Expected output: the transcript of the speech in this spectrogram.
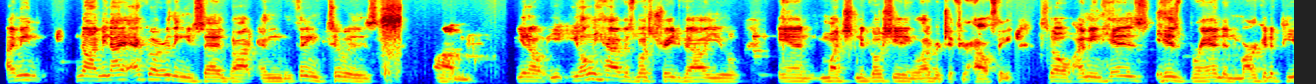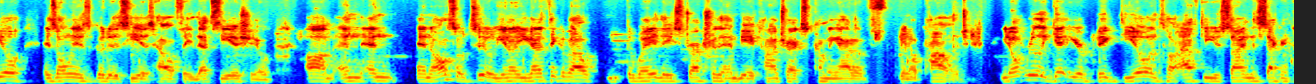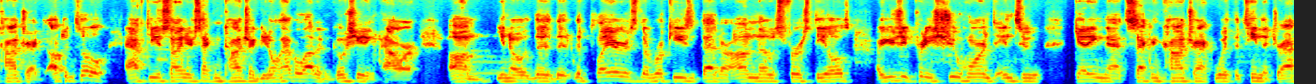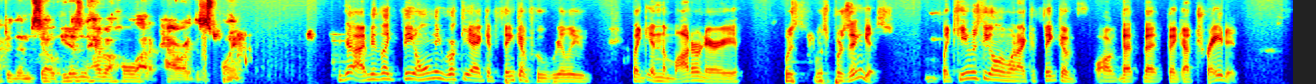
I mean, no, I mean I echo everything you said, Bach. And the thing too is, um, you know, you, you only have as much trade value and much negotiating leverage if you're healthy. So I mean, his his brand and market appeal is only as good as he is healthy. That's the issue. Um, and and and also too, you know, you got to think about the way they structure the NBA contracts coming out of you know college you don't really get your big deal until after you sign the second contract. Up until after you sign your second contract, you don't have a lot of negotiating power. Um, you know, the, the the players, the rookies that are on those first deals are usually pretty shoehorned into getting that second contract with the team that drafted them. So he doesn't have a whole lot of power at this point. Yeah, I mean, like the only rookie I could think of who really, like in the modern area, was was Porzingis. Like he was the only one I could think of uh, that that that got traded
